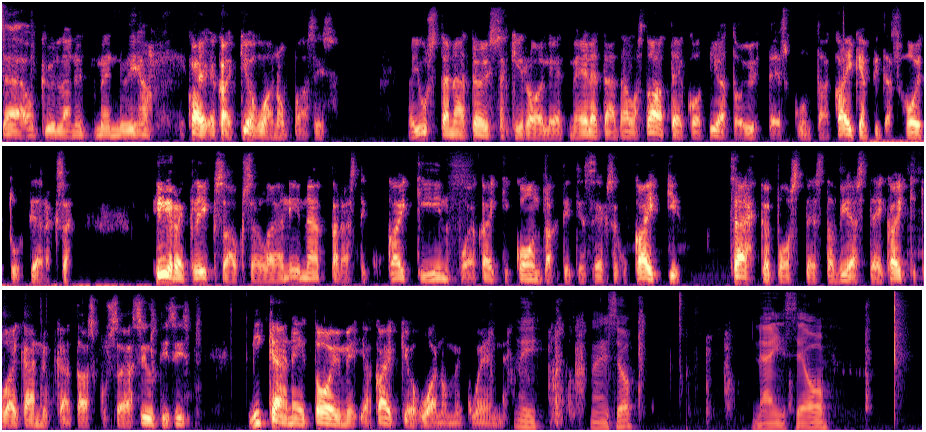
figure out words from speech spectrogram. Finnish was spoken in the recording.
Tämä on kyllä nyt mennyt ihan, ka- kaikki on huonompaa siis. Mä just tänään töissä kiroilin, että me eletään tällaista ATK-tietoyhteiskuntaa. Kaiken pitäisi hoitua, tiedäksä, hiiren kliksauksella ja niin näppärästi kuin kaikki info ja kaikki kontaktit ja tiedäksä, kun kaikki sähköposteista viestejä, kaikki tulee kännykkään taskussa ja silti siis mikään ei toimi ja kaikki on huonommin kuin ennen. Niin, näin se on. Näin se on.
